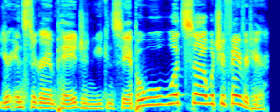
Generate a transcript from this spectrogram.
your Instagram page and you can see it. But w- what's uh, what's your favorite here?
